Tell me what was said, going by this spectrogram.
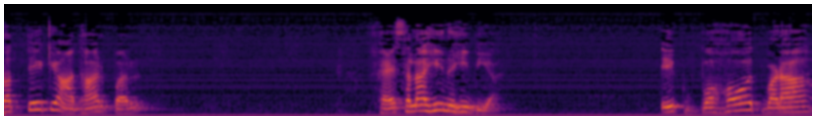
सत्य के आधार पर फैसला ही नहीं दिया। एक बहुत बड़ा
